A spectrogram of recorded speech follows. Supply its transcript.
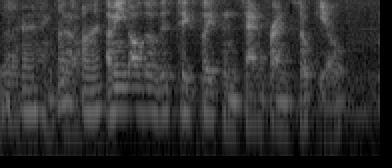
Okay, thing. that's so, fine. I mean, although this takes place in San Francisco.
